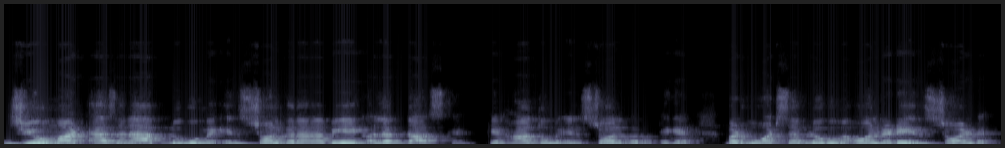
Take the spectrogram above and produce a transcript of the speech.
Jio Mart as an app लोगों में इंस्टॉल कराना भी एक अलग टास्क है कि हाँ तुम इंस्टॉल करो, ठीक है? बट व्हाट्सएप लोगों में ऑलरेडी इंस्टॉल्ड है।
